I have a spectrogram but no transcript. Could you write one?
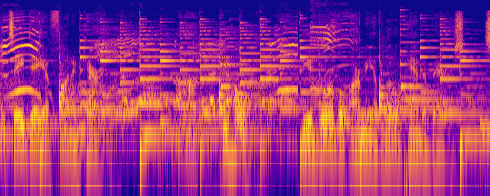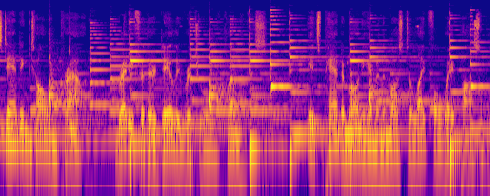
it's a day of fun and caring. Ah, behold, the adorable army of little panda bears, standing tall and proud, ready for their daily ritual of cleanliness. It's pandemonium in the most delightful way possible,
